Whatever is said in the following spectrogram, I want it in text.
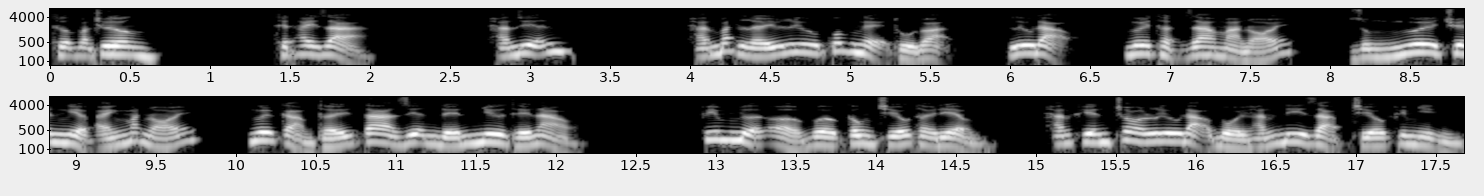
Thượng vạn trương, thiệt hay giả? Hắn diễn, hắn bắt lấy lưu quốc nghệ thủ đoạn, lưu đạo, ngươi thật ra mà nói, dùng ngươi chuyên nghiệp ánh mắt nói, ngươi cảm thấy ta diễn đến như thế nào. Phim nhựa ở vừa công chiếu thời điểm, hắn khiến cho lưu đạo bồi hắn đi dạp chiếu phim nhìn,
